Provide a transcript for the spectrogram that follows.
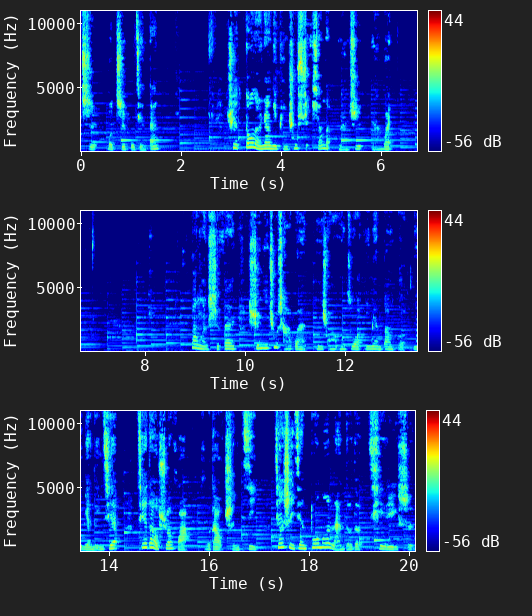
致，或质朴简单，却都能让你品出水乡的原汁原味。傍晚时分，寻一处茶馆，依窗而坐，一面傍河，一面临街，街道喧哗，河道沉寂。将是一件多么难得的惬意事！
